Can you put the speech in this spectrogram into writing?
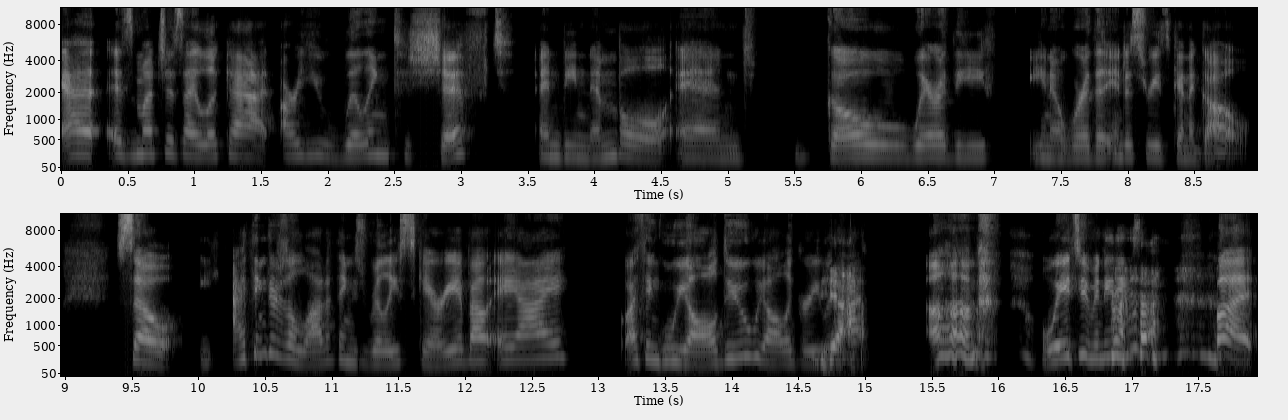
as much as I look at are you willing to shift and be nimble and go where the you know where the industry is going to go. So I think there's a lot of things really scary about AI. I think we all do. We all agree with yeah. that. Um, way too many things. but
